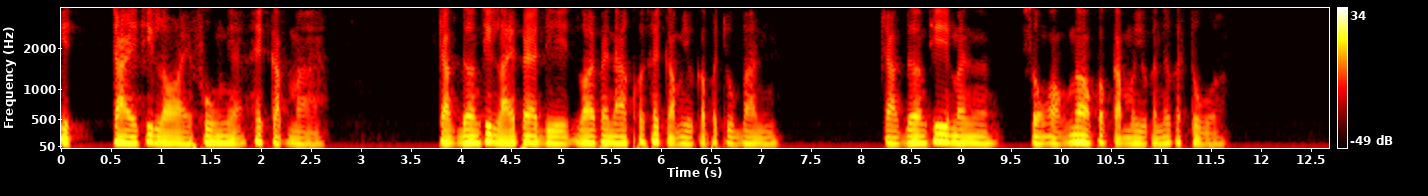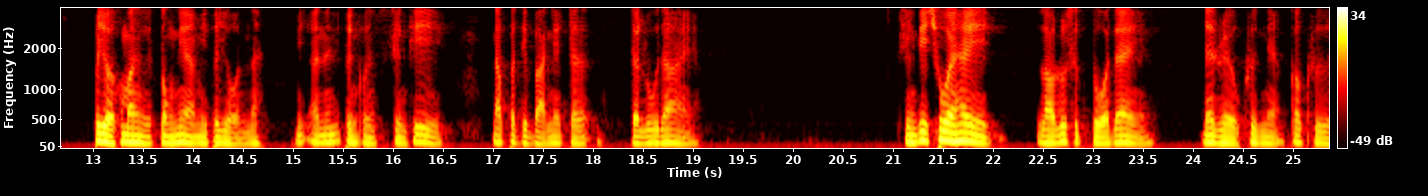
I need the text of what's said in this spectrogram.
กิดใจที่ลอยฟุ้งเนี่ยให้กลับมา จากเดิมที่ไหลไปอดีตลอยไปอนาคตให้กลับมาอยู่กับปัจจุบัน จากเดิมที่มันส่งออกนอกก็กลับมาอยู่กับเนื้อกับตัว ประโยชน์ของมันตรงเนี้ยมีประโยชน์นะมีอันนี้เป็นคนสิ่งที่นักปฏิบัติเนี่ยจะจะรู้ได้ สิ่งที่ช่วยให้เรารู้สึกตัวได้ได้เร็วขึ้นเนี่ยก็คือ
